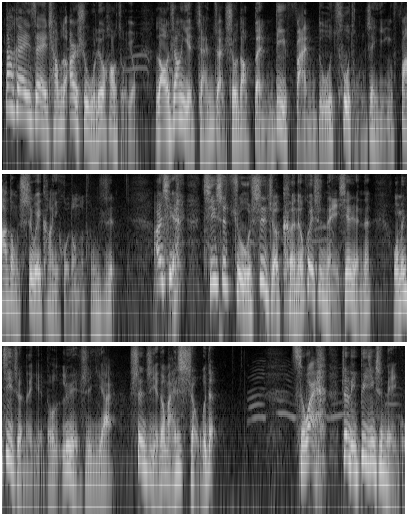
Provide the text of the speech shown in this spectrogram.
大概在差不多二十五六号左右，老张也辗转收到本地反毒促统阵营发动示威抗议活动的通知。而且，其实主事者可能会是哪些人呢？我们记者呢也都略知一二，甚至也都蛮熟的。此外，这里毕竟是美国，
